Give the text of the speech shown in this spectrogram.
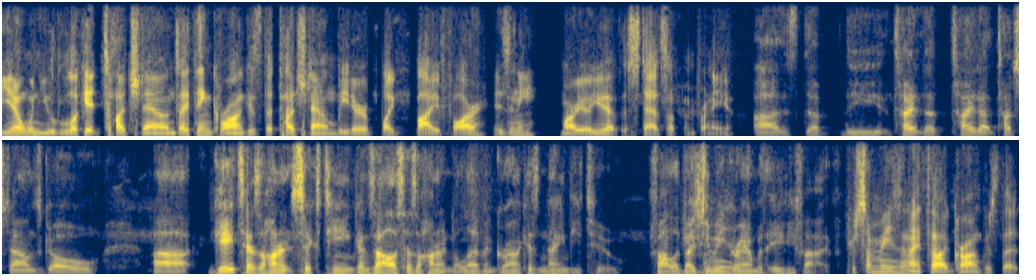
you know when you look at touchdowns, I think Gronk is the touchdown leader like by far, isn't he? Mario, you have the stats up in front of you. Uh, the the tight the tight uh, touchdowns go. Uh, Gates has 116, Gonzalez has 111, Gronk has 92, followed by Jimmy reason- Graham with 85. For some reason, I thought Gronk was the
